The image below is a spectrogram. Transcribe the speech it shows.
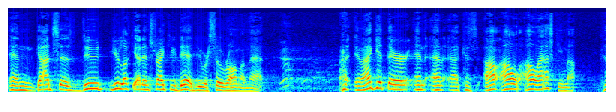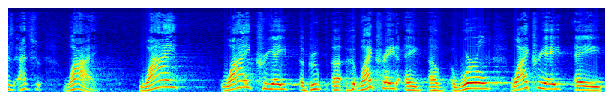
and God says, dude, you're lucky I didn't strike you dead. You were so wrong on that. And I get there, and because uh, I'll, I'll, I'll ask him, because why? Why? Why create a group? Uh, why create a, a, a, world? Why create a,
